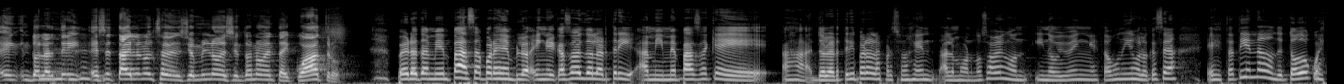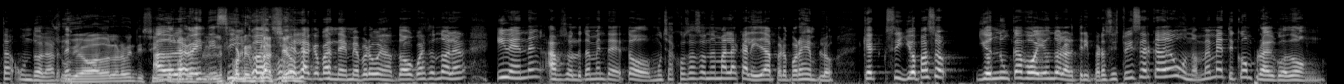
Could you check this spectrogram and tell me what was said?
en- en Dollar Tree. Ese Tylenol se venció en 1994. Pero también pasa, por ejemplo, en el caso del Dollar Tree, a mí me pasa que, ajá, Dollar Tree para las personas que a lo mejor no saben o- y no viven en Estados Unidos o lo que sea, es esta tienda donde todo cuesta un dólar. Subió a dólar 25. a dólar por la- 25 por la después de la pandemia, pero bueno, todo cuesta un dólar y venden absolutamente de todo. Muchas cosas son de mala calidad, pero por ejemplo, que si yo paso, yo nunca voy a un Dollar Tree, pero si estoy cerca de uno, me meto y compro algodón.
